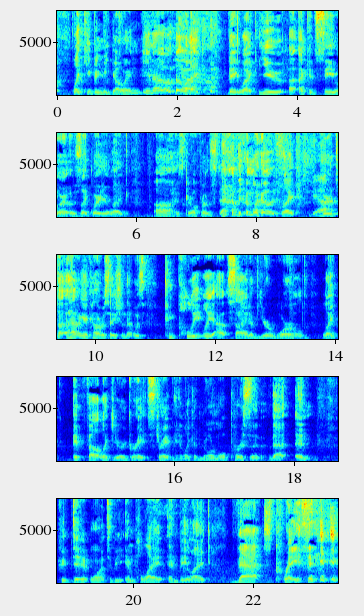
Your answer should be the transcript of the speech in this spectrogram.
like keeping me going, you know, Yeah. like being like you. Uh, I could see where it was like where you're like, oh, his girlfriend stabbed him. Where it was like Yeah. you're t- having a conversation that was completely outside of your world, like. It felt like you're a great straight man, like a normal person that and who didn't want to be impolite and be like that's crazy,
